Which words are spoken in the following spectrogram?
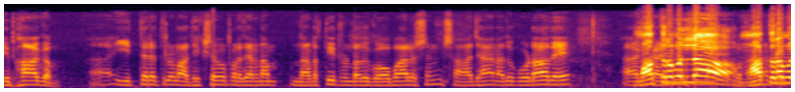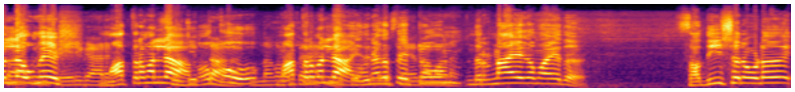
വിഭാഗം ഇത്തരത്തിലുള്ള അധിക്ഷേപ പ്രചരണം നടത്തിയിട്ടുണ്ട്. അത് ഗോപാലകൃഷ്ണൻ ഷാജഹാൻ അതുകൂടാതെ മാത്രമല്ല മാത്രമല്ല ഉമേഷ് മാത്രമല്ല നോക്കൂ മാത്രമല്ല ഇതിനകത്ത് ഏറ്റവും. നിർണായകമായത് സതീശനോട്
